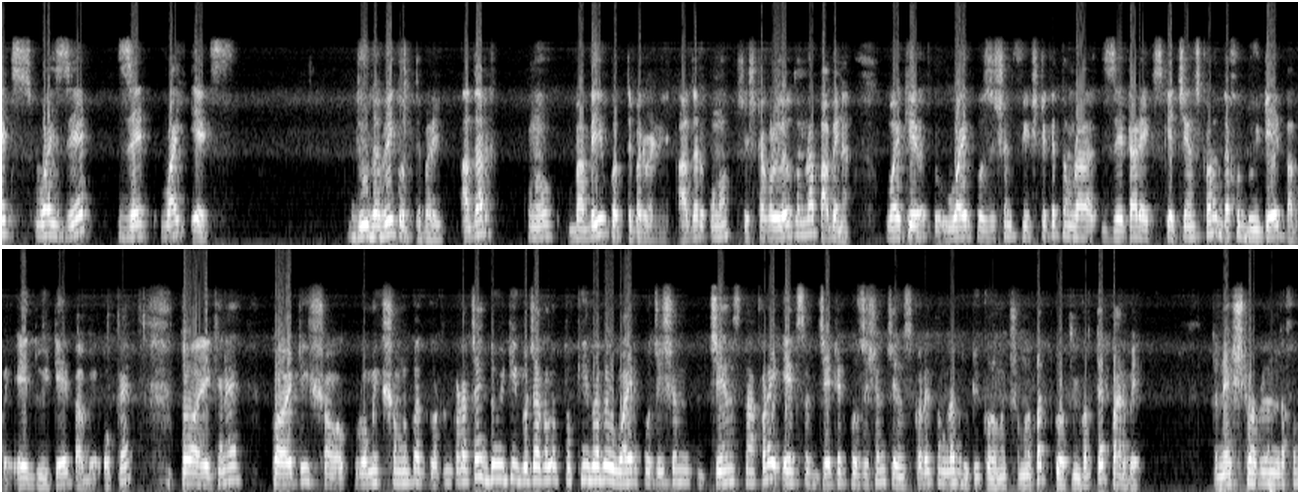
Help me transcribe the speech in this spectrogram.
X y z z y x দুইভাবেই করতে পারি। আদার কোনো ভাবেই করতে পারবে না। আদার কোনো চেষ্টা করলেও তোমরা পাবে না। ওয়াই কে ওয়াই পজিশন ফিক্সড থেকে তোমরা জেড আর এক্স কে চেঞ্জ করো, দেখো দুইটাই পাবে। এই দুইটাই পাবে ওকে তো এখানে কয়টি ক্রমিক সমানুপাত গঠন করা যায়? দুইটি বোঝা গেল। তো কীভাবে ওয়াই এর পজিশন চেঞ্জ না করে এক্স আর জেড এর পজিশন চেঞ্জ করে তোমরা দুটি ক্রমিক সমানুপাত গঠন করতে পারবে। তো নেক্সট প্রবলেম দেখো।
